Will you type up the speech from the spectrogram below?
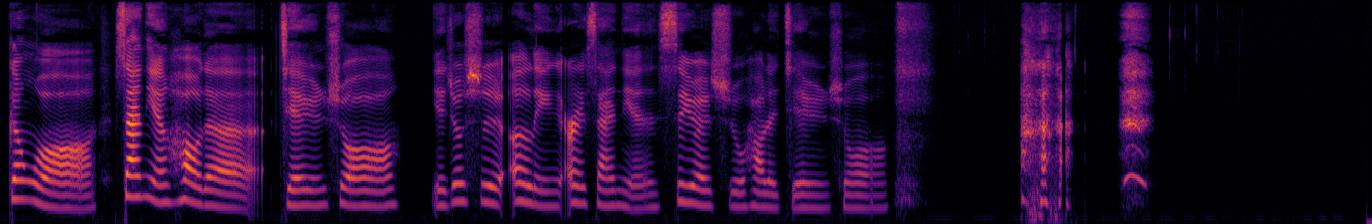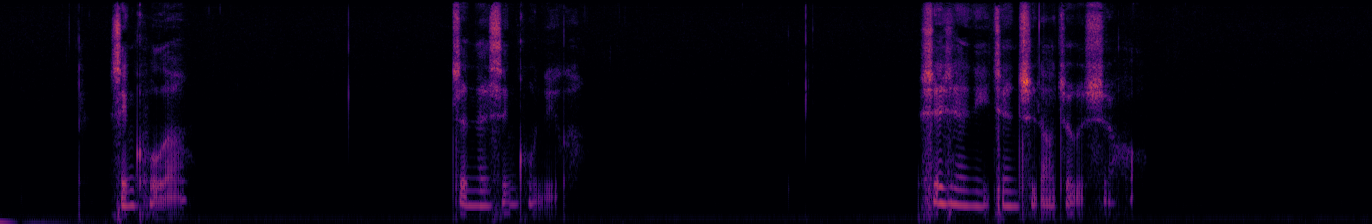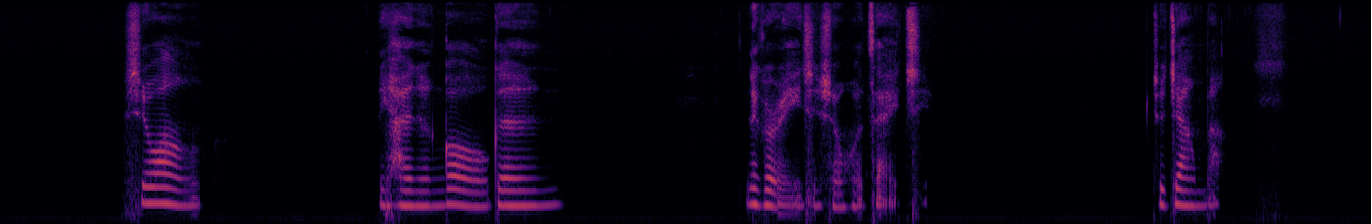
跟我三年后的杰云说，也就是二零二三年四月十五号的杰云说，哈 哈辛苦了。真的辛苦你了，谢谢你坚持到这个时候。希望你还能够跟那个人一起生活在一起，就这样吧。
